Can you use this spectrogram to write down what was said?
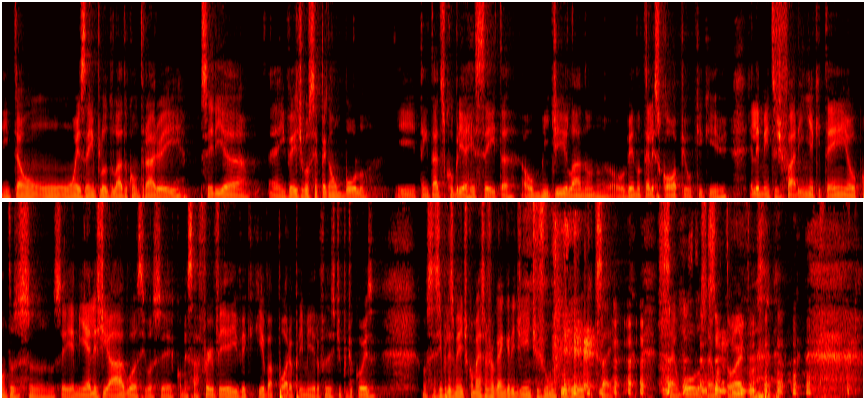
Então, um exemplo do lado contrário aí seria, é, em vez de você pegar um bolo e tentar descobrir a receita ao medir lá no, no ou ver no telescópio o que, que, elementos de farinha que tem ou quantos não sei ml de água se você começar a ferver e ver o que, que evapora primeiro fazer esse tipo de coisa você simplesmente começa a jogar ingredientes junto e ver o que, que sai. Sai um bolo sai uma torta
